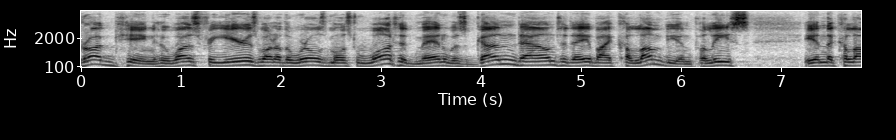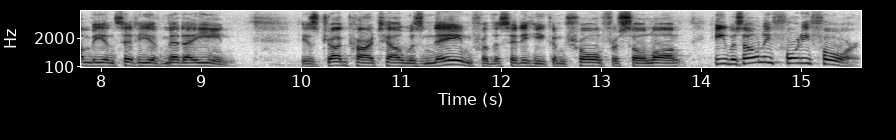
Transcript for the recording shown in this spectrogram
drug king who was for years one of the world's most wanted men was gunned down today by Colombian police in the Colombian city of Medellin. His drug cartel was named for the city he controlled for so long. He was only 44,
